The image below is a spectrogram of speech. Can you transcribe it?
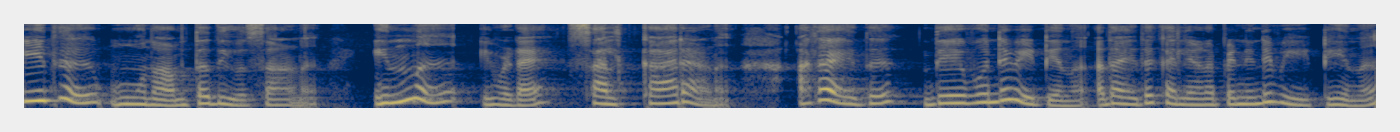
ഇത് മൂന്നാമത്തെ ദിവസമാണ്. ഇന്ന് ഇവിടെ സൽക്കാരാണ്. അതായത് ദേവുവിന്റെ വീട്ടിൽ നിന്ന് അതായത് കല്യാണപ്പെണ്ണിന്റെ വീട്ടിൽ നിന്ന്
